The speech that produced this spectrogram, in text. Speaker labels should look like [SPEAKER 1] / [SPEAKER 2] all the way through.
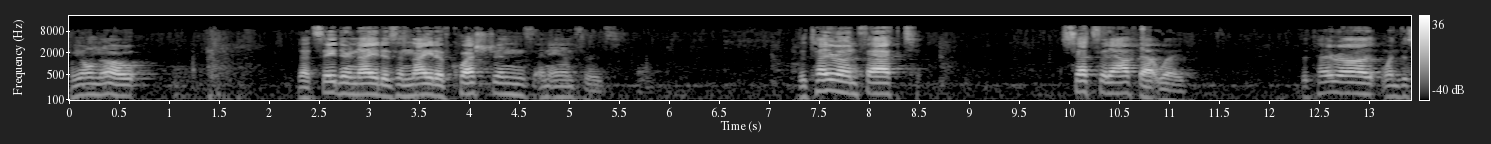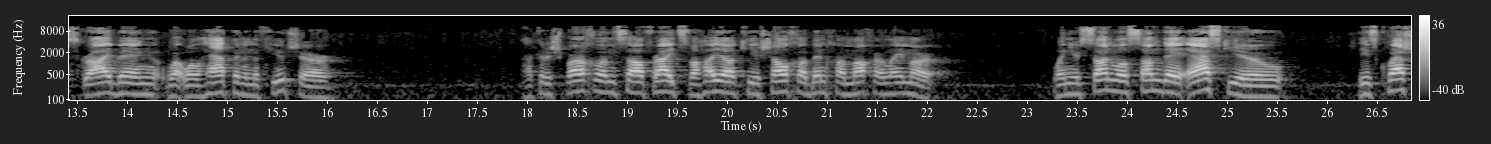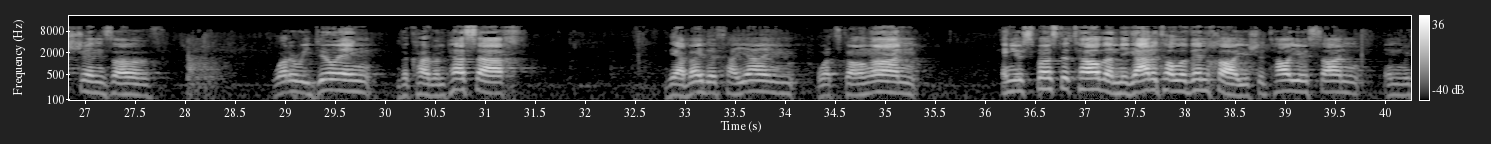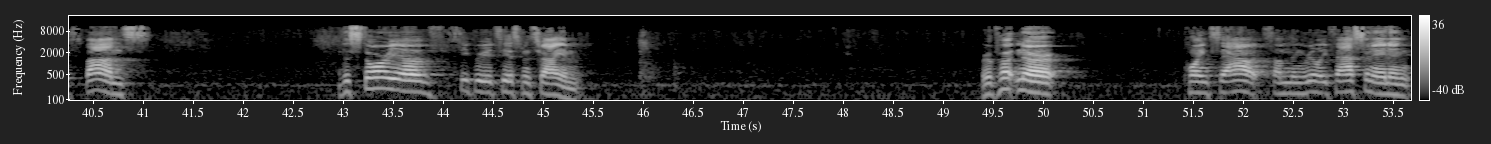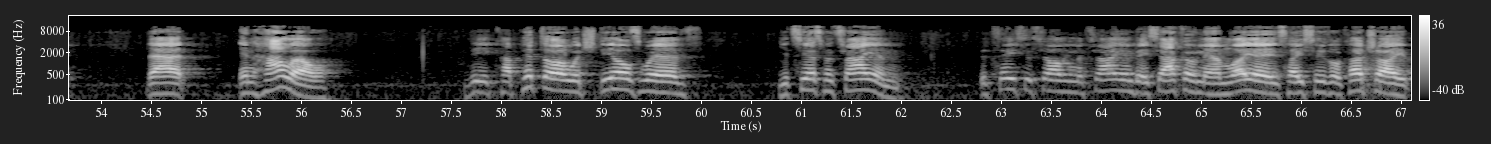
[SPEAKER 1] We all know that Seder night is a night of questions and answers. The Torah, in fact, sets it out that way. The Torah, when describing what will happen in the future, HaKadosh Baruch Hu himself writes, V'haya ki yishalcha bincha machar lemar. When your son will someday ask you these questions of what are we doing, the Korban Pesach, the Abaydas Hayim, what's going on, and you're supposed to tell them, Migadato Levincha, you should tell your son in response the story of Sipur Yitzias Mitzrayim. Rav points out something really fascinating that in Hallel, the kapitel which deals with Yitzias Mitzrayim, B'tzeis Yisrael Mitzrayim, Beis Yaakov Me'amloyes, Haisidul Kachai,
